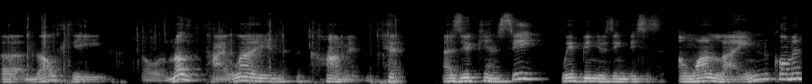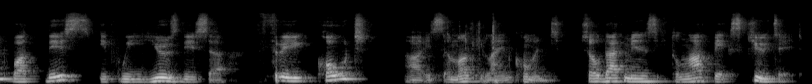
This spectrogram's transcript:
Multi or multi-line comment. As you can see, we've been using this as a one-line comment, but this, if we use this uh, three quote, uh, it's a multi-line comment. So that means it will not be executed.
